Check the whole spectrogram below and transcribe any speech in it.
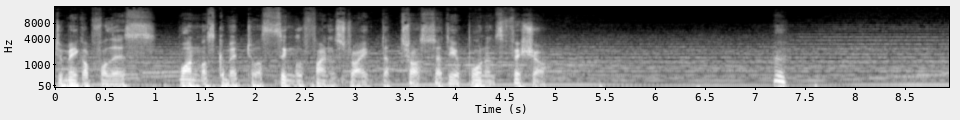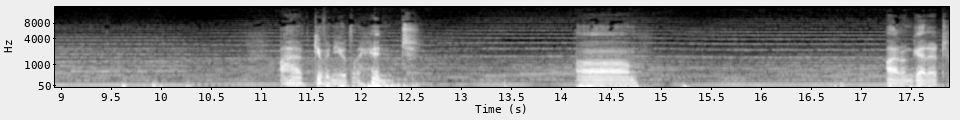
To make up for this, one must commit to a single final strike that thrusts at the opponent's fissure. I have given you the hint. Um, I don't get it.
